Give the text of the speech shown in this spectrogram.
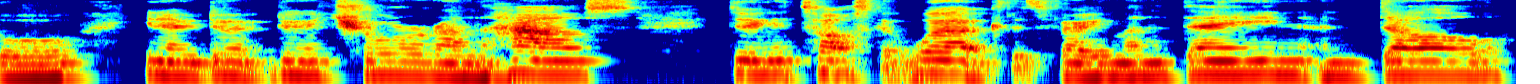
or you know, doing doing a chore around the house, doing a task at work that's very mundane and dull,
